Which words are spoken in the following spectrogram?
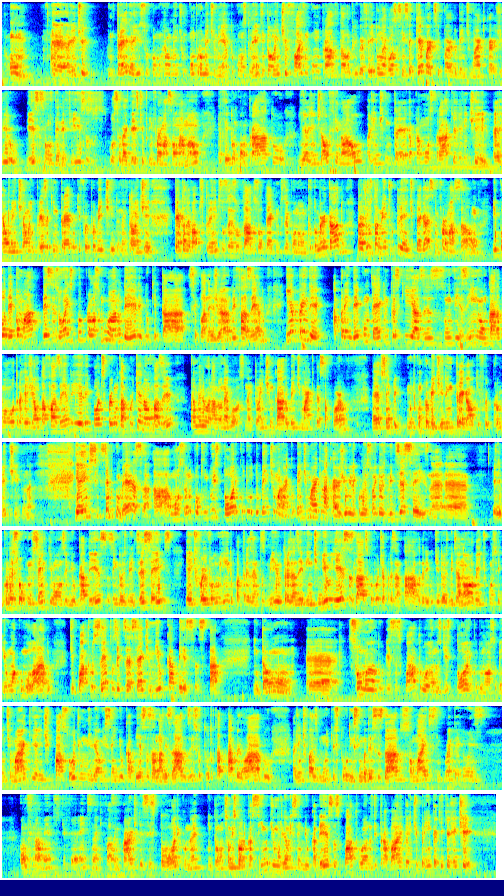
Então, é, a gente entrega isso como realmente um comprometimento com os clientes. Então, a gente faz um contrato, tá, Rodrigo? É feito um negócio assim: você quer participar do benchmark Cargill? Esses são os benefícios, você vai ter esse tipo de informação na mão, é feito um contrato e a gente, ao final, a gente entrega para mostrar que a gente é, realmente é uma empresa que entrega o que foi prometido. Né? Então, a gente tenta levar para os clientes os resultados ou técnicos econômicos do mercado para justamente o cliente pegar essa informação e poder tomar decisões para o próximo ano dele, do que está se planejando e fazendo e aprender aprender com técnicas que às vezes um vizinho ou um cara de uma outra região está fazendo e ele pode se perguntar por que não fazer para melhorar meu negócio. Né? Então a gente encara o benchmark dessa forma, né? sempre muito comprometido em entregar o que foi prometido. Né? E aí a gente sempre começa a, a mostrando um pouquinho do histórico do, do, benchmark. O benchmark na Cargill ele começou em 2016, né? É, ele começou com 111 mil cabeças em 2016 e a gente foi evoluindo para 300 mil, 320 mil, e esses dados que eu vou te apresentar, Rodrigo, de 2019, a gente conseguiu um acumulado de 417 mil cabeças, tá? Então, é, somando esses quatro anos de histórico do nosso benchmark, a gente passou de 1 milhão e 100 mil cabeças analisadas, isso tudo está tabelado, a gente faz muito estudo em cima desses dados, são mais de 52 confinamentos diferentes, né, que fazem parte desse histórico, né, então são históricos acima de 1 milhão e 100 mil cabeças, quatro anos de trabalho, então a gente brinca aqui que a gente,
